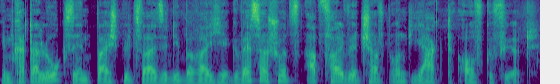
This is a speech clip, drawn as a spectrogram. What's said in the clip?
Im Katalog sind beispielsweise die Bereiche Gewässerschutz, Abfallwirtschaft und Jagd aufgeführt.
